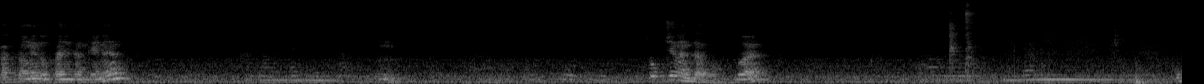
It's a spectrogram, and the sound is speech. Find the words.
각성이 높아진 상태는 음, 촉진한다고 뭘? 고-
